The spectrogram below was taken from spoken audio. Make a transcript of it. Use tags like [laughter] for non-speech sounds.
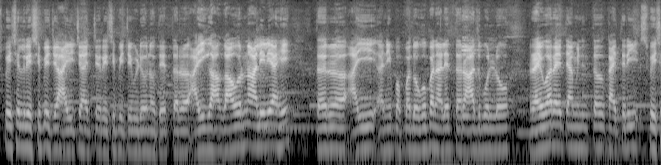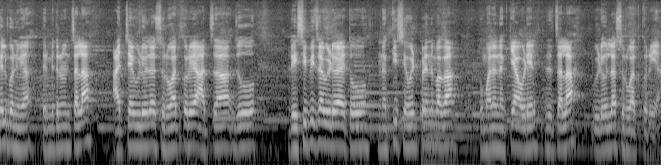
स्पेशल रेसिपीचे आईच्या आजच्या रेसिपीचे व्हिडिओ नव्हते तर आई गा गावावरनं आलेली आहे. तर आई आणि पप्पा दोघं पण आलेत. तर आज बोललो रविवार आहे त्यानिमित्त काहीतरी स्पेशल बनवूया. तर मित्रांनो चला आजच्या व्हिडिओला सुरुवात करूया. आजचा जो रेसिपीचा व्हिडिओ आहे तो नक्की शेवटपर्यंत बघा. तुम्हाला नक्की आवडेल. तर चला व्हिडिओला सुरुवात करूया.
